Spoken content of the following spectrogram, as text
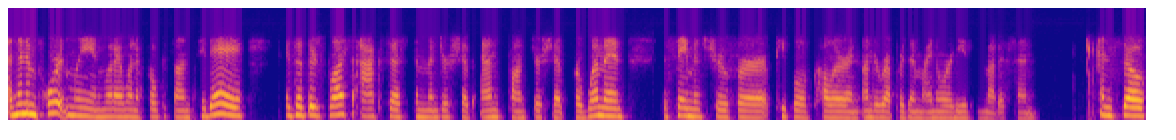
And then importantly, and what I want to focus on today, is that there's less access to mentorship and sponsorship for women. The same is true for people of color and underrepresented minorities in medicine. And so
